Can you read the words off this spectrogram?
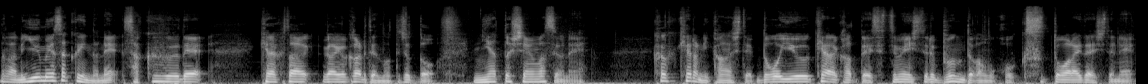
なんかあの、有名作品のね、作風で、キャラクターが描かれてるのってちょっと、ニヤッとしちゃいますよね。各キャラに関してどういうキャラかって説明してる文とかもこうクスッと笑いたりしてね。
